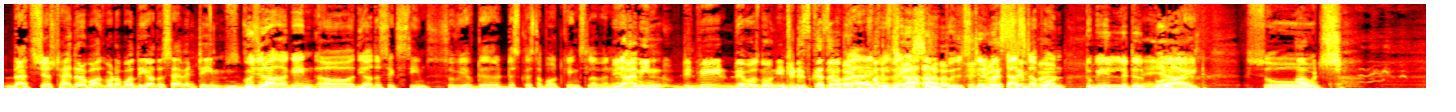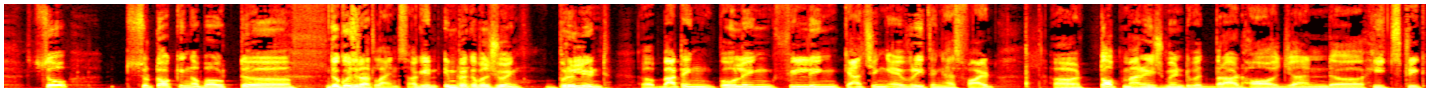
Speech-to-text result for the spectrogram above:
that's just Hyderabad. What about the other seven teams? Gujarat again, uh, the other six teams. So we have uh, discussed about Kings Eleven. Yeah, I mean, did we? There was no need to discuss about. yeah, it was very simple. Still, we touched simple. upon to be a little Yeah. polite. So Ouch. So, so talking about uh, the Gujarat Lions again, impeccable showing, brilliant uh, batting, bowling, fielding, catching, everything has fired. Uh, top management with Brad Hodge and uh, Heath Streak.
